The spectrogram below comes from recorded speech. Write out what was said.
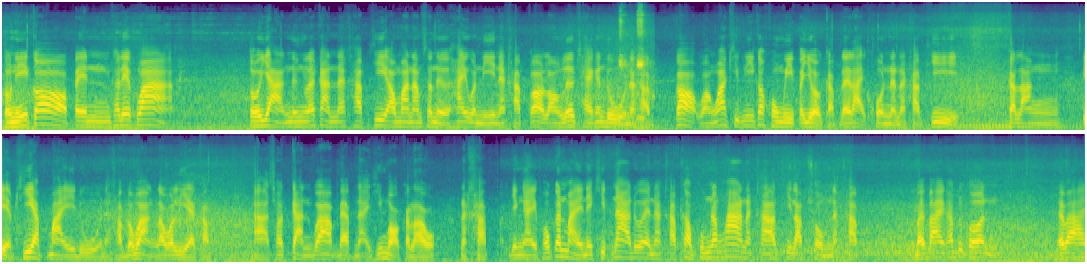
ตรงนี้ก็เป็นเขาเรียกว่าตัวอย่างหนึ่งแล้วกันนะครับ ที่เอามานำเสนอให้วันนี้นะครับ ก็ลองเลือกใช้กันดูนะครับ ก็หวังว่าคลิปนี้ก็คงมีประโยชน์กับหลาย ๆ คนนะครับ ที่กำลังเปรียบเทียบไมค์ดูนะครับ ระหว่างลาวาเลียกับช็อตกันว่าแบบไหนที่เหมาะกับเรานะครับยังไงพบกันใหม่ในคลิปหน้าด้วยนะครับขอบคุณมากๆนะครับที่รับชมนะครับบ๊ายบายครับทุกคนบ๊ายบาย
